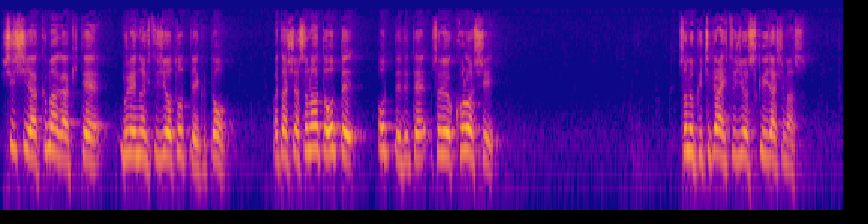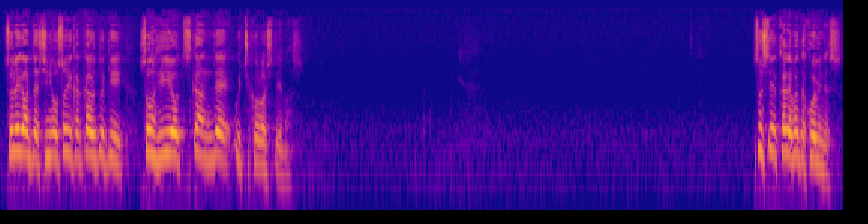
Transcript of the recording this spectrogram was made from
獅子や熊が来て群れの羊を取っていくと私はその後追って追って出てそれを殺しその口から羊を救い出します。それが私に襲いかかる時そのひげをつかんで撃ち殺しています。そして彼はまたこういうんです。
